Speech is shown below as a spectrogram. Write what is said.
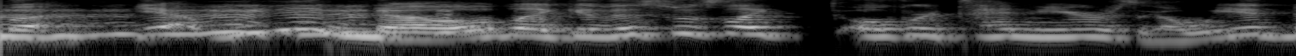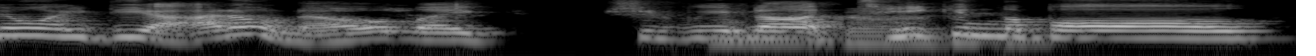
But yeah, we didn't know. Like, this was like over 10 years ago. We had no idea. I don't know. Like, should we oh have oh not God. taken the ball?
